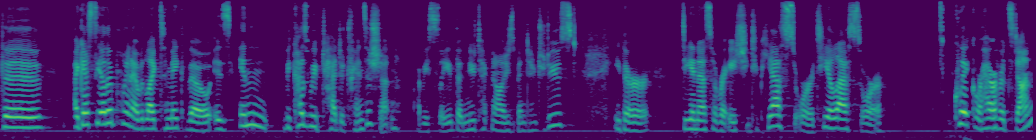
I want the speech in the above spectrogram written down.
the, I guess the other point I would like to make though is in, because we've had to transition, obviously, the new technology has been introduced, either DNS over HTTPS or TLS or QUIC or however it's done.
